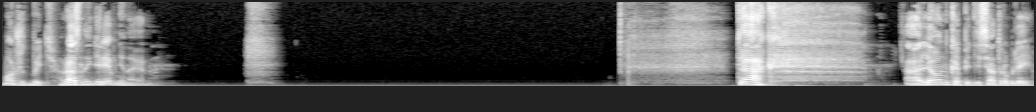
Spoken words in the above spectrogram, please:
Может быть. Разные деревни, наверное. Так. Аленка, 50 рублей.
